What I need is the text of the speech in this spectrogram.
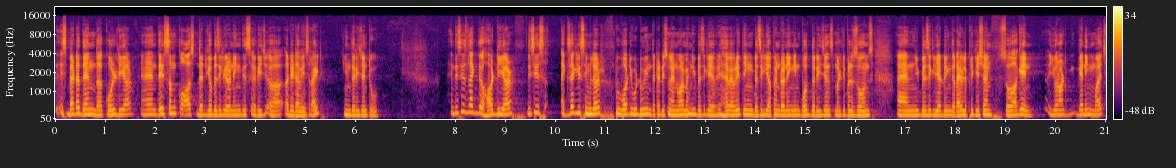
it's, better than the cold DR, and there is some cost that you're basically running this uh, database, right, in the region two. And this is like the hot DR. This is exactly similar to what you would do in the traditional environment. You basically have everything basically up and running in both the regions, multiple zones, and you basically are doing the rival application. So again, you're not getting much,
